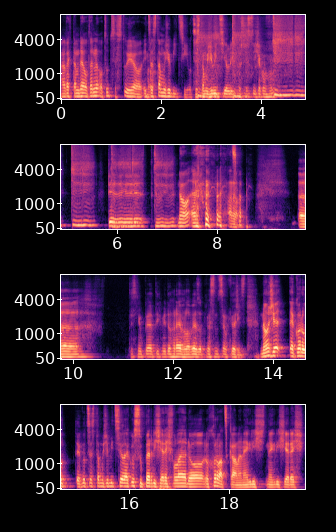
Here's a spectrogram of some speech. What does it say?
Ale tak tam jde o, ten, o tu cestu, že jo. I No. cesta může být cíl. Cesta může být cíl, když prostě jsi jako v... No, eh, Ano. Uh, ty jsi mě úplně, teď mi to hraje v hlavě, zapomněl jsem, co jsem chtěl říct. No, že jako, jako cesta může být cíl jako super, když jedeš vole do, do Chorvatska, ale ne když, ne když jedeš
